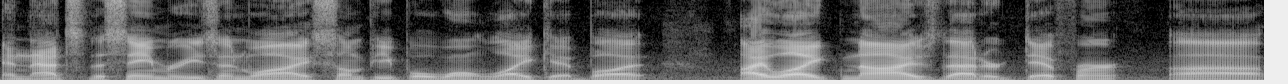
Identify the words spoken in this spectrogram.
And that's the same reason why some people won't like it. But I like knives that are different. Uh,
